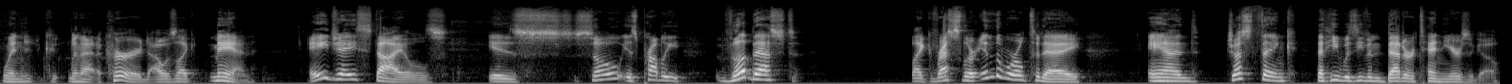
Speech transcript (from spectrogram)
when when that occurred. I was like, man, AJ Styles is so is probably the best like wrestler in the world today, and just think that he was even better ten years ago.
